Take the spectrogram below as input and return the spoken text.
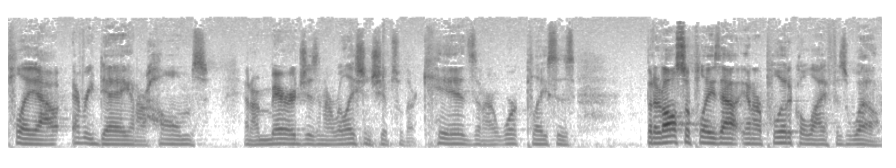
play out every day in our homes, in our marriages, in our relationships with our kids, in our workplaces, but it also plays out in our political life as well.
